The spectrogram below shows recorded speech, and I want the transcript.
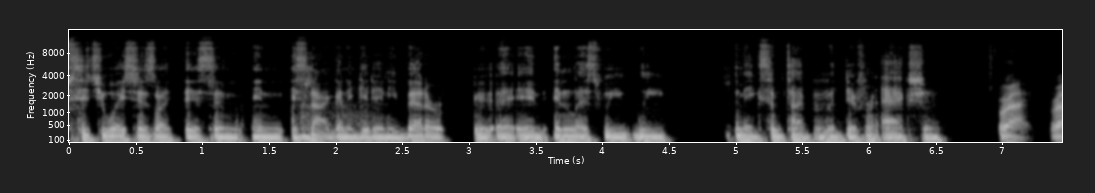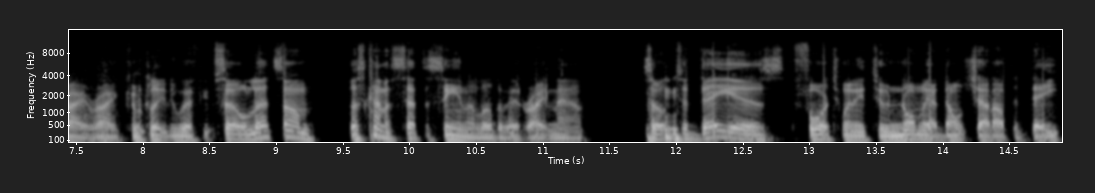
situations like this, and and it's not going to get any better uh, unless we we make some type of a different action. Right, right, right. Completely with you. So let's um let's kind of set the scene a little bit right now. So today is 422. Normally I don't shout out the date,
